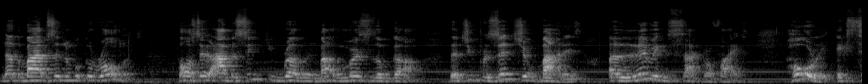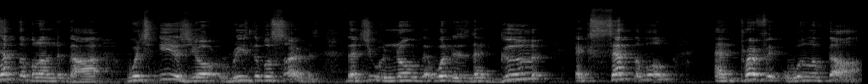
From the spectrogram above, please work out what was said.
Now the Bible said in the book of Romans, Paul said, I beseech you, brethren, by the mercies of God, that you present your bodies a living sacrifice, holy, acceptable unto God, which is your reasonable service, that you will know that what is that good, acceptable, and perfect will of God.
